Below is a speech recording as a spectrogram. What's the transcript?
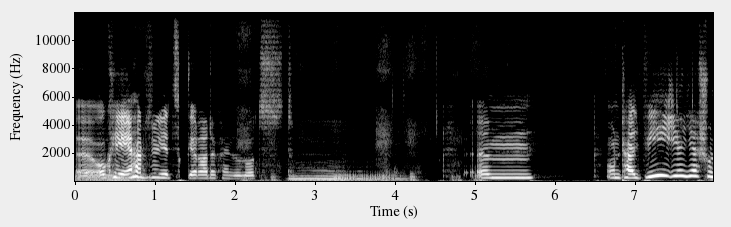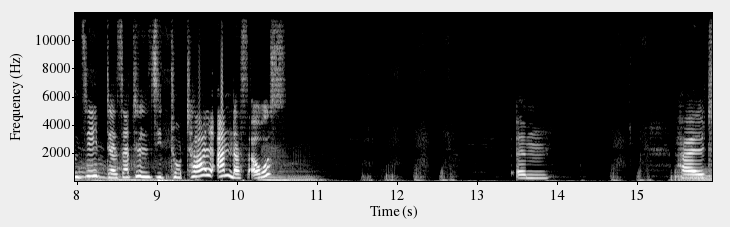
Äh, okay, er hatte jetzt gerade keine Lust. Ähm, und halt, wie ihr ja schon seht, der Sattel sieht total anders aus. Ähm, halt,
